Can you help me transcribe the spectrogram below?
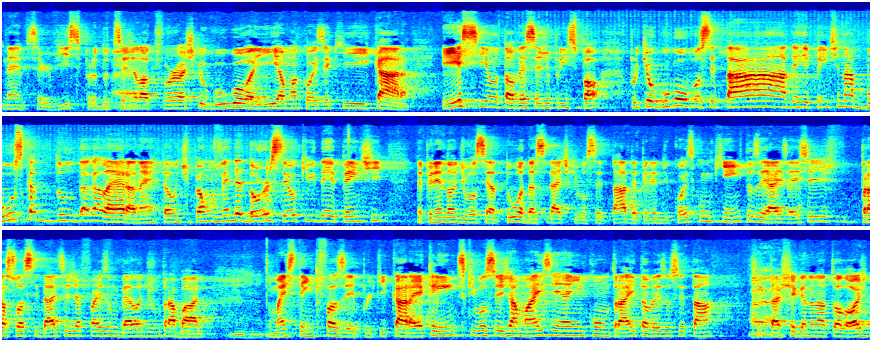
né, serviço, produto, É. seja lá o que for, eu acho que o Google aí é uma coisa que, cara, esse ou talvez seja o principal, porque o Google você tá, de repente, na busca do- da galera, né? Então, tipo, é um vendedor seu que, de repente, dependendo de onde você atua, da cidade que você tá, dependendo de coisa, com 500 reais aí, você, pra sua cidade, você já faz um belo de um trabalho. Mas tem que fazer, porque, cara, é clientes que você jamais ia encontrar e talvez você tá você É. tá chegando na tua loja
